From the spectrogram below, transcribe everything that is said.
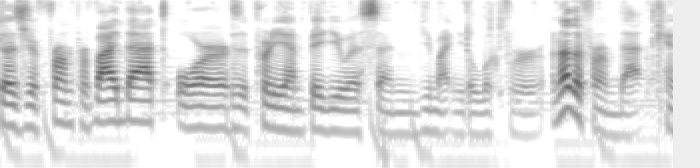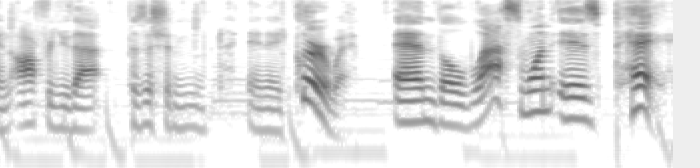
Does your firm provide that or is it pretty ambiguous and you might need to look for another firm that can offer you that position in a clearer way? And the last one is pay.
